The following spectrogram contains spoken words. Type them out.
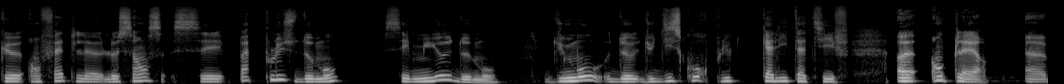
que en fait le, sens c'est pas plus de mots, c'est mieux de mots, du mot du discours plus qualitatif. Euh, en clair, euh,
